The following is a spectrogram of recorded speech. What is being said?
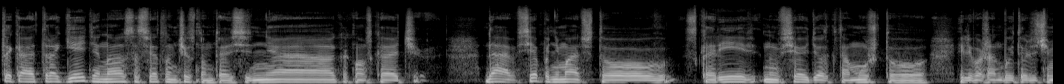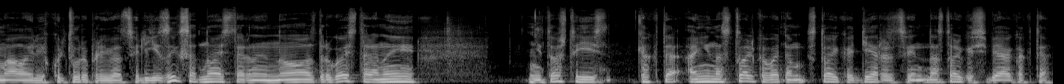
такая трагедия, но со светлым чувством. То есть не, как вам сказать, да, все понимают, что скорее ну, все идет к тому, что или вожан будет очень мало, или их культура приведется, или язык с одной стороны, но с другой стороны не то, что есть как-то они настолько в этом стойко держатся и настолько себя как-то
